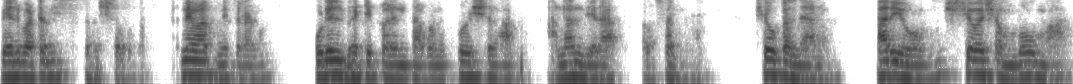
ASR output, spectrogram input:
बेल बटन दर्शवतो धन्यवाद मित्रांनो. पुढील भेटीपर्यंत आपण खुश राहा आनंदी राहा प्रसन्न शिवकल्याण. हरिओम शिवशंभो मा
